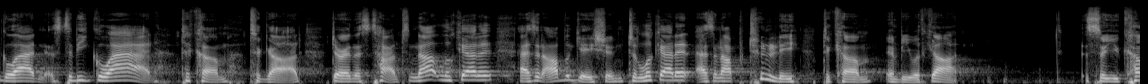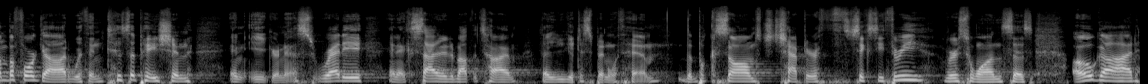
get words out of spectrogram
Gladness, to be glad to come to God during this time, to not look at it as an obligation, to look at it as an opportunity to come and be with God so you come before God with anticipation and eagerness, ready and excited about the time that you get to spend with Him. The book of Psalms, chapter 63, verse 1 says, O God,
